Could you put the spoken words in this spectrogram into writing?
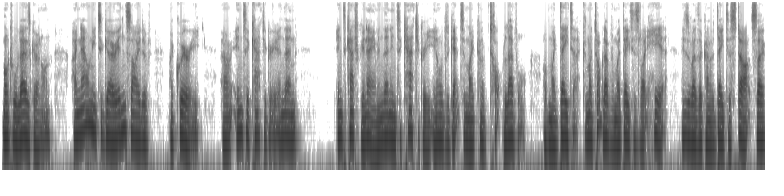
multiple layers going on, I now need to go inside of my query um, into category and then into category name and then into category in order to get to my kind of top level of my data because my top level of my data is like here. This is where the kind of data starts. So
